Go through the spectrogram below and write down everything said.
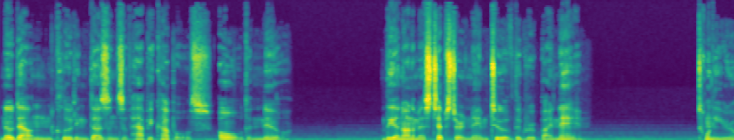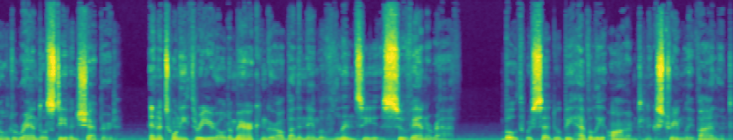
no doubt including dozens of happy couples, old and new. The anonymous tipster named two of the group by name 20 year old Randall Steven Shepherd and a 23 year old American girl by the name of Lindsay Souvannarath. Both were said to be heavily armed and extremely violent.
